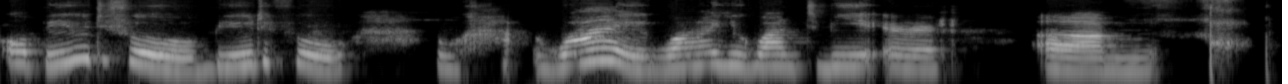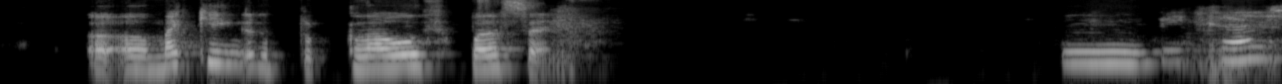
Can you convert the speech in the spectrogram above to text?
Oh, beautiful, beautiful. Why? Why you want to be a um a, a making a clothes person? mm, because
